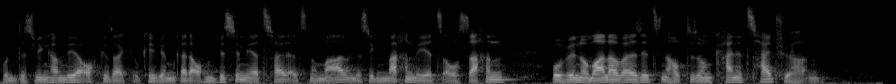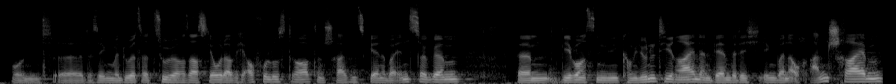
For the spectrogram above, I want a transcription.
Und deswegen haben wir ja auch gesagt, okay, wir haben gerade auch ein bisschen mehr Zeit als normal und deswegen machen wir jetzt auch Sachen, wo wir normalerweise jetzt in der Hauptsaison keine Zeit für hatten. Und äh, deswegen, wenn du jetzt als Zuhörer sagst, jo, da habe ich auch voll Lust drauf, dann schreib uns gerne bei Instagram, ähm, geh uns in die Community rein, dann werden wir dich irgendwann auch anschreiben.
